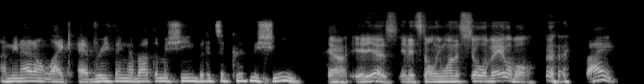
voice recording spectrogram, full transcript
I mean, I don't like everything about the machine, but it's a good machine. Yeah, it is, and it's the only one that's still available. right.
